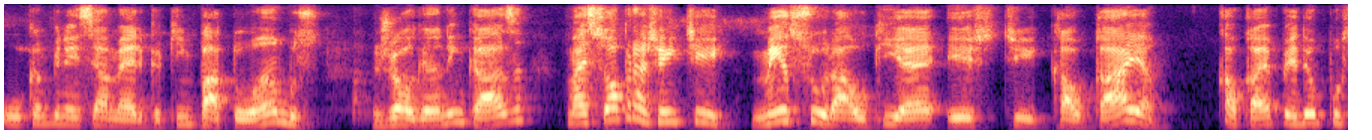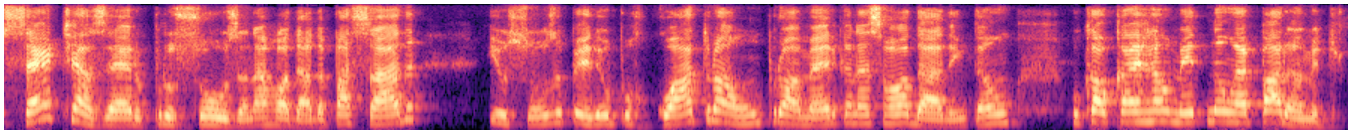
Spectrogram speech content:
o Campinense América, que empatou ambos jogando em casa. Mas só para a gente mensurar o que é este Calcaia, Calcaia perdeu por 7 a 0 para o Souza na rodada passada e o Souza perdeu por 4 a 1 para o América nessa rodada. Então, o Calcaia realmente não é parâmetro.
